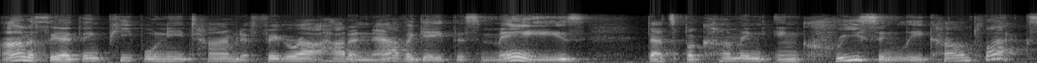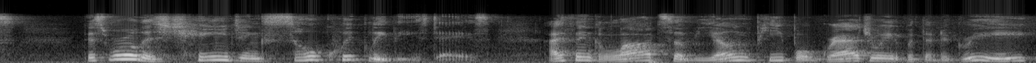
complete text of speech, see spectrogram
Honestly, I think people need time to figure out how to navigate this maze that's becoming increasingly complex. This world is changing so quickly these days. I think lots of young people graduate with a degree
